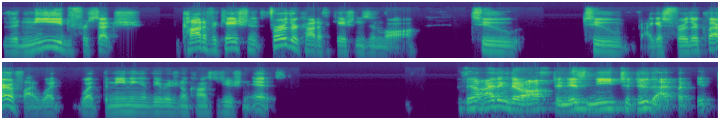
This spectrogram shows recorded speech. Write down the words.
the need for such codification, further codifications in law, to to I guess further clarify what what the meaning of the original Constitution is? There, I think there often is need to do that, but it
